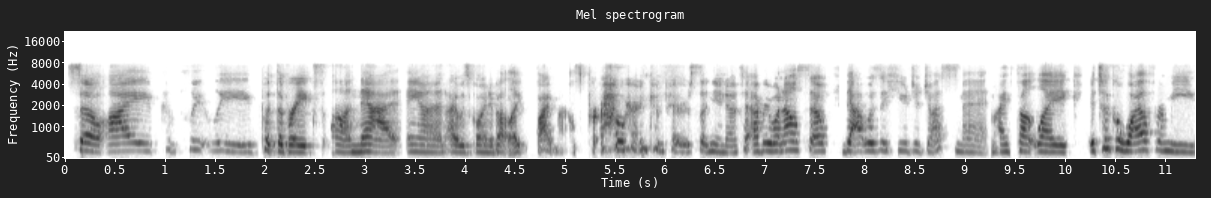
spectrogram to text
So i completely put the brakes on that and i was going about like 5 miles per hour in comparison you know to everyone else. So that was a huge adjustment. I felt like it took a while for me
